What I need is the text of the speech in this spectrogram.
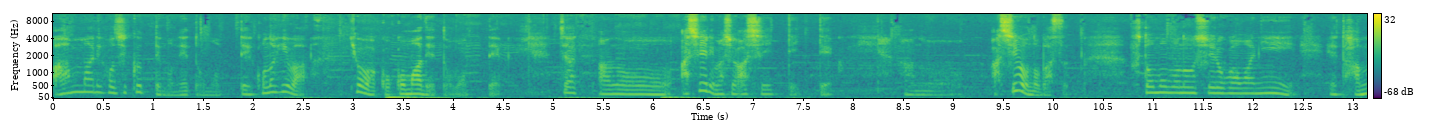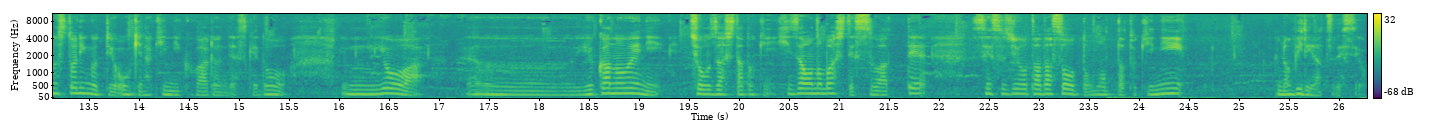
あんまりほじくってもねと思ってこの日は今日はここまでと思ってじゃあ、あの足やりましょう足って言ってあの足を伸ばす。太ももの後ろ側に、えっと、ハムストリングっていう大きな筋肉があるんですけど、うん、要は床の上に長座した時膝を伸ばして座って背筋を正そうと思った時に伸びるやつですよ。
